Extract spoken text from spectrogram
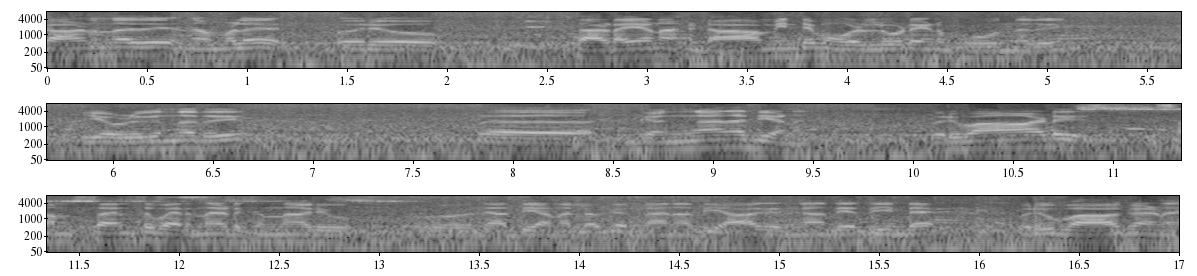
കാണുന്നത് നമ്മൾ ഒരു തടയണ ഡാമിന്റെ മുകളിലൂടെയാണ് പോകുന്നത്. ഈ ഒഴുകുന്നത് ഗംഗാ നദിയാണ്. ഒരുപാട് സംസ്ഥാനത്ത് വരുന്നെടുക്കുന്ന ഒരു നദിയാണല്ലോ ഗംഗാ നദി. ആ ഗംഗാ നദീന്റെ ഒരു ഭാഗമാണ്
